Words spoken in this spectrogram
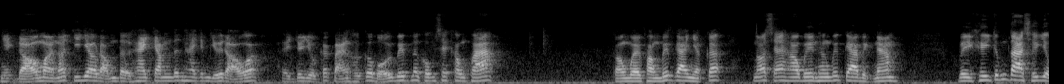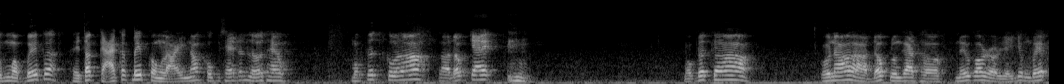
Nhiệt độ mà nó chỉ dao động từ 200 đến 250 độ á, thì cho dù các bạn thử có buổi bếp nó cũng sẽ không khóa. Còn về phần bếp ga Nhật á nó sẽ hao pin hơn bếp ga Việt Nam. Vì khi chúng ta sử dụng một bếp á, thì tất cả các bếp còn lại nó cũng sẽ đánh lửa theo. Mục đích của nó là đốt cháy. Mục đích của nó, của nó là đốt luôn ga thừa nếu có rò rỉ trong bếp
